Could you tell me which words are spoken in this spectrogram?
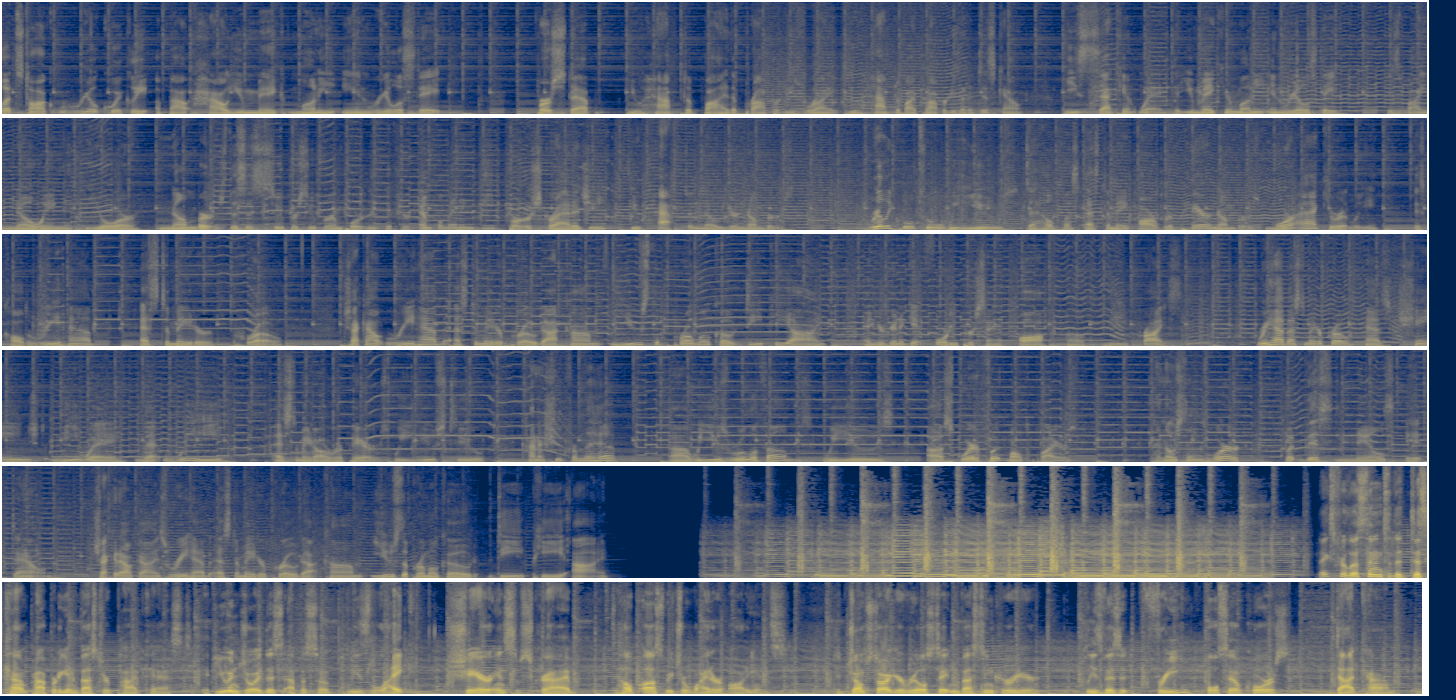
let's talk real quickly about how you make money in real estate. First step, you have to buy the properties right. You have to buy properties at a discount. The second way that you make your money in real estate is by knowing your numbers. This is super, super important. If you're implementing the BRRRR strategy, you have to know your numbers. Really cool tool we use to help us estimate our repair numbers more accurately is called Rehab Estimator Pro. Check out rehabestimatorpro.com, use the promo code DPI, and you're going to get 40% off of the price. Rehab Estimator Pro has changed the way that we estimate our repairs. We used to kind of shoot from the hip. Uh, we use rule of thumbs. We use uh, square foot multipliers. And those things work, but this nails it down. Check it out, guys. RehabEstimatorPro.com. Use the promo code DPI. Thanks for listening to the Discount Property Investor Podcast. If you enjoyed this episode, please like, share, and subscribe to help us reach a wider audience. To jumpstart your real estate investing career, please visit freewholesalecourse.com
